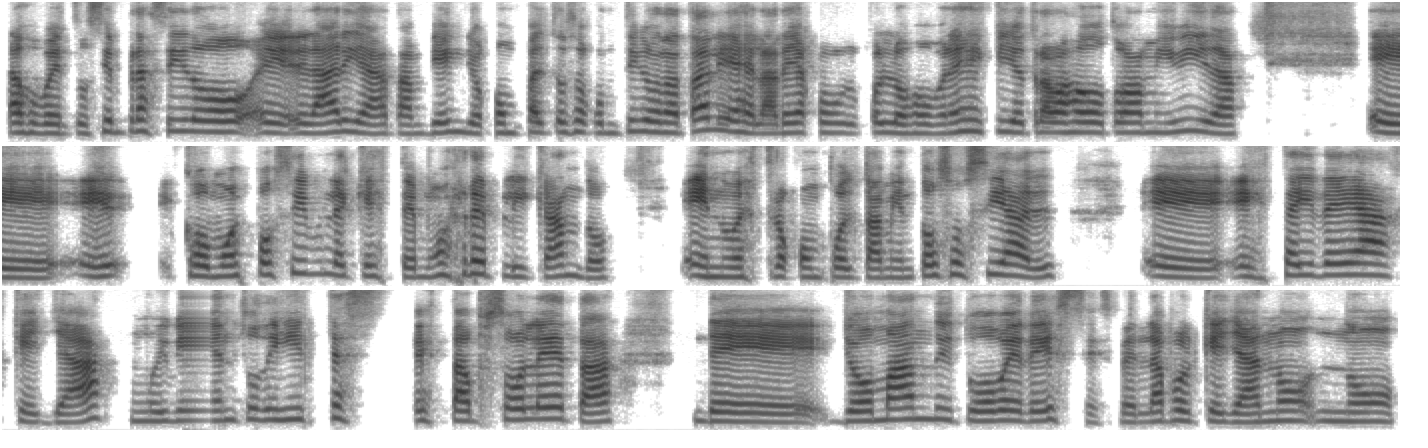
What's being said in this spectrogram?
la juventud siempre ha sido eh, el área también, yo comparto eso contigo, Natalia, es el área con, con los jóvenes que yo he trabajado toda mi vida. Eh, eh, cómo es posible que estemos replicando en nuestro comportamiento social eh, esta idea que ya, muy bien tú dijiste, está obsoleta de yo mando y tú obedeces, ¿verdad? Porque ya no, no,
